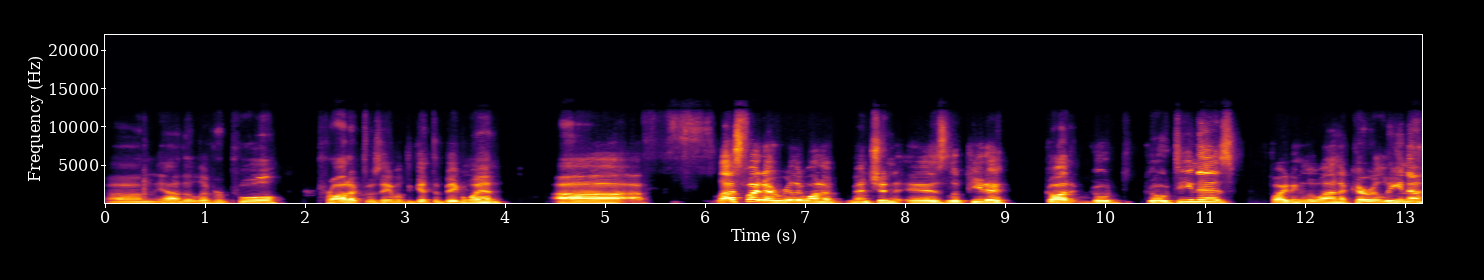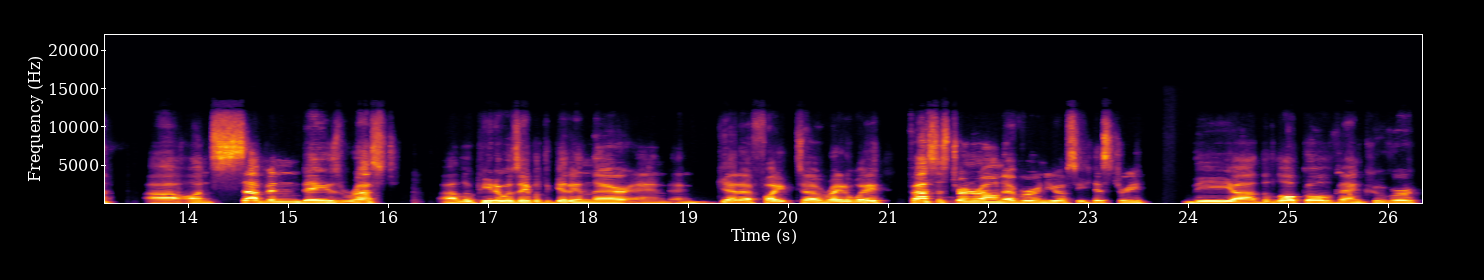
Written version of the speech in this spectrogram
um, yeah, the Liverpool product was able to get the big win. Uh, last fight I really want to mention is Lupita God Godinez fighting Luana Carolina uh, on seven days rest. Uh, Lupita was able to get in there and and get a fight uh, right away. Fastest turnaround ever in UFC history. The uh, the local Vancouver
